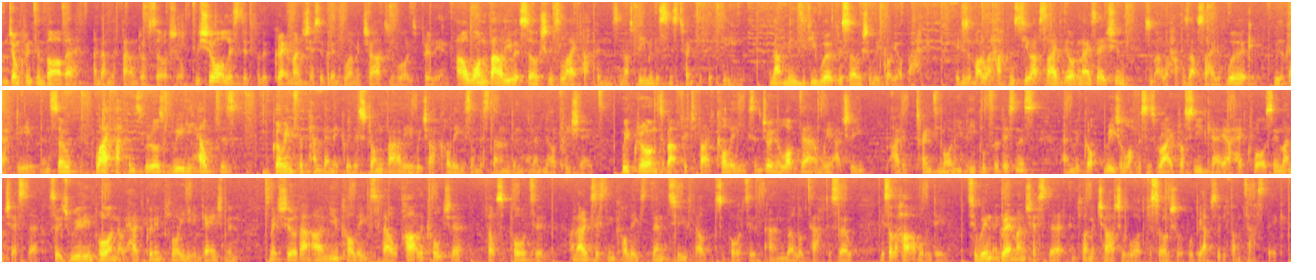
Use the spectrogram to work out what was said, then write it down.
I'm John Quinton Barber and I'm the founder of Social. To be shortlisted for the Greater Manchester Good Employment Charter Award is brilliant. Our one value at Social is life happens and that's been with us since 2015. And that means if you work for Social, we've got your back. It doesn't matter what happens to you outside of the organisation, it doesn't matter what happens outside of work, we look after you. And so life happens for us really helped us go into the pandemic with a strong value which our colleagues understand and, and I know appreciate. We've grown to about 55 colleagues and during the lockdown we actually added 20 more new people to the business and we've got regional offices right across the UK, our headquarters in Manchester. So it's really important that we had good employee engagement to make sure that our new colleagues felt part of the culture, felt supported, and our existing colleagues, them too, felt supported and well looked after. So it's at the heart of what we do. To win a Great Manchester Employment Charter Award for Social would be absolutely fantastic.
